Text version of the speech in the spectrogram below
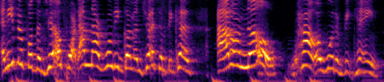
And even for the jail part, I'm not really gonna judge him because I don't know how it would have became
